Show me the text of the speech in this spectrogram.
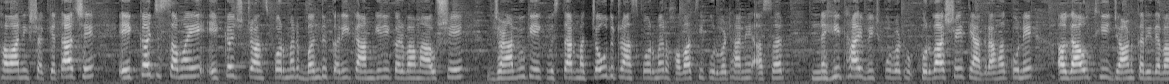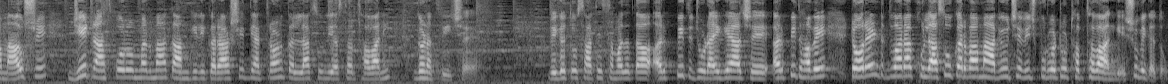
થવાની શક્યતા છે. એક જ સમયે એક જ ટ્રાન્સફોર્મર બંધ કરી કામગીરી કરવામાં આવશે. જણાવ્યું કે એક વિસ્તારમાં ચૌદ ટ્રાન્સફોર્મર હોવાથી પુરવઠાને અસર નહીં થાય, વીજ પુરવઠો ખોરવાશે, ત્યાં ગ્રાહકોને અગાઉથી જાણ કરી દેવામાં આવશે. જે ટ્રાન્સફોર્મરમાં કામગીરી કરાશે, ત્યાં ત્રણ કલાક સુધી અસર થવાની ગણતરી છે. વિગતો સાથે સંવાદદાતા અર્પિત જોડાઈ ગયા છે. અર્પિત, હવે ટોરેન્ટ દ્વારા ખુલાસો કરવામાં આવ્યો છે વીજ પુરવઠો ઠપ થવા અંગે. શું વિગતો?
